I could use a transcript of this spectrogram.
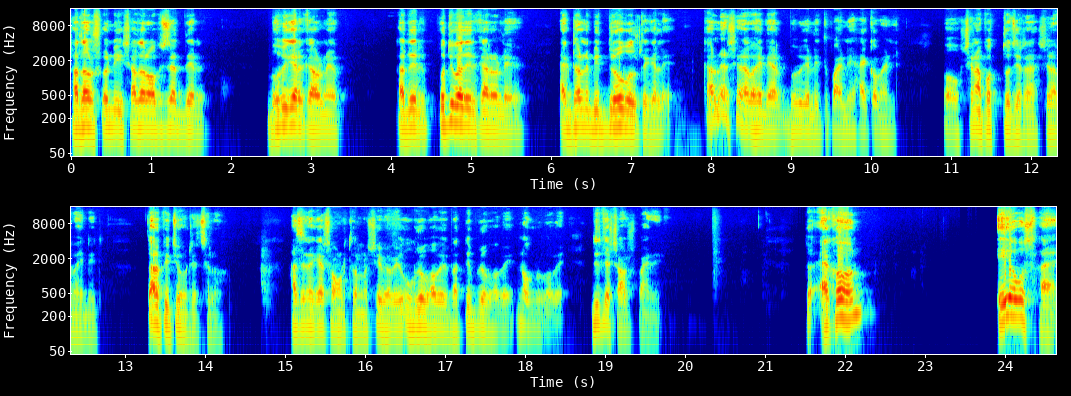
সাধারণ সৈনিক, সাধারণ অফিসারদের ভূমিকার কারণে, তাদের প্রতিবাদের কারণে এক ধরনের বিদ্রোহ বলতে গেলে, কারণে সেনাবাহিনী আর ভূমিকা নিতে পারেনি, হাইকমান্ড ও সেনাপত্য যেটা সেনাবাহিনীর, তার পিছু উঠেছিল হাসিনাকে সমর্থন সেভাবে উগ্রভাবে বা তীব্রভাবে নগ্রভাবে দিতে সাহস পায়নি। তো এখন এই অবস্থায়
